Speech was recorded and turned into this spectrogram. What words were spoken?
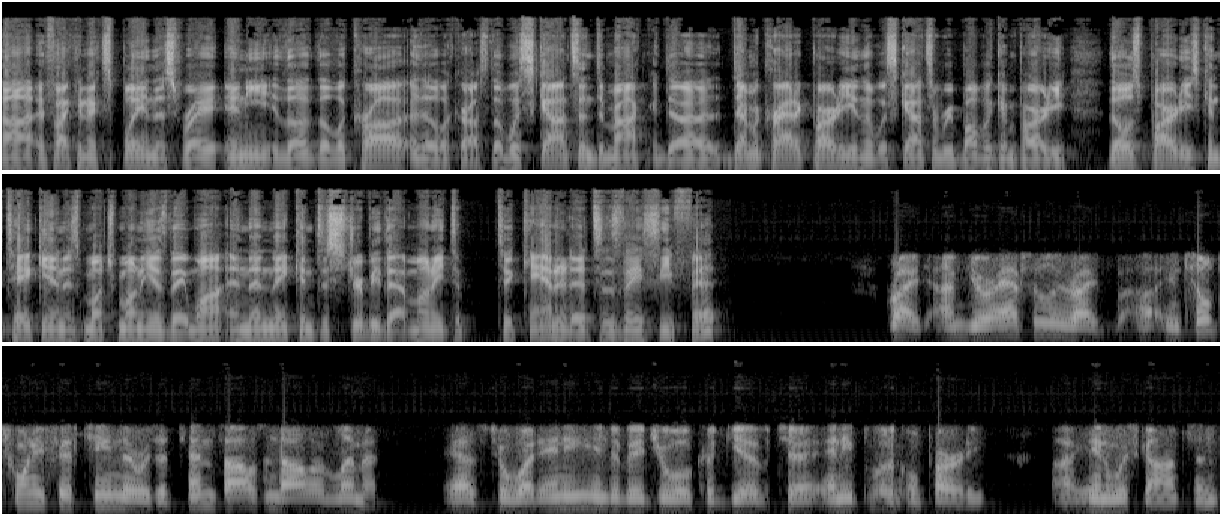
uh, if I can explain this right, any the the lacrosse, the lacrosse, the Wisconsin the Democratic Party and the Wisconsin Republican Party, those parties can take in as much money as they want, and then they can distribute that money to to candidates as they see fit. Right, um, you're absolutely right. Uh, until 2015, there was a ten thousand dollar limit as to what any individual could give to any political party uh, in Wisconsin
